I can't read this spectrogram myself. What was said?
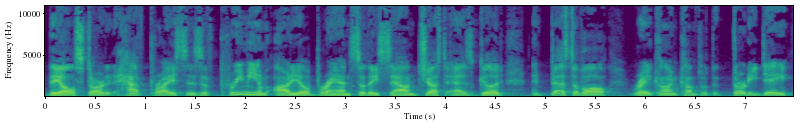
They all start at half prices of premium audio brands so they sound just as good. And best of all, Raycon comes with a 30 day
